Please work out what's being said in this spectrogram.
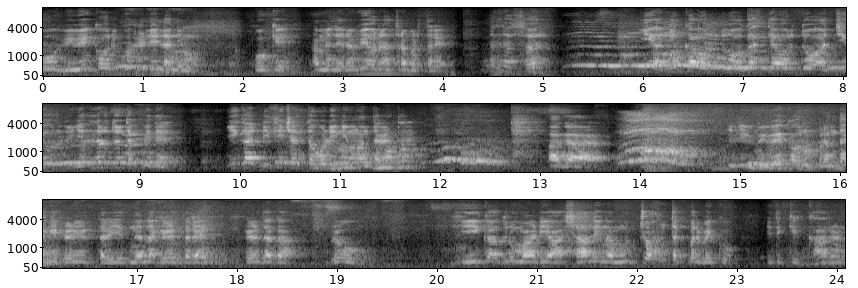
ಓ, ವಿವೇಕ್ ಅವರಿಗೂ ಹೇಳಿಲ್ಲ ನೀವು. ಓಕೆ, ಆಮೇಲೆ ರವಿ ಅವ್ರ ಹತ್ರ ಬರ್ತಾರೆ. ಅಲ್ಲ ಸರ್, ಈ ಅನಿಕಾ ಅವ್ರದ್ದು, ಅಗಸ್ತ್ಯ ಅವ್ರದ್ದು, ಅಜ್ಜಿ ಅವ್ರದ್ದು ಎಲ್ಲರದ್ದು ತಪ್ಪಿದೆ. ಈಗ ಡಿಸಿಷನ್ ತಗೊಳ್ಳಿ ನೀವು ಅಂತ ಹೇಳ್ತಾರೆ. ಆಗ ಇಲ್ಲಿ ವಿವೇಕ್ ಅವರು ಬ್ರಂದಾಗೆ ಹೇಳಿರ್ತಾರೆ, ಇದನ್ನೆಲ್ಲ ಹೇಳ್ತಾರೆ. ಹೇಳಿದಾಗ ಬ್ರೋ ಹೀಗಾದ್ರೂ ಮಾಡಿ ಆ ಶಾಲೆನ ಮುಚ್ಚೋ ಹಂತಕ್ಕೆ ಬರಬೇಕು. ಇದಕ್ಕೆ ಕಾರಣ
